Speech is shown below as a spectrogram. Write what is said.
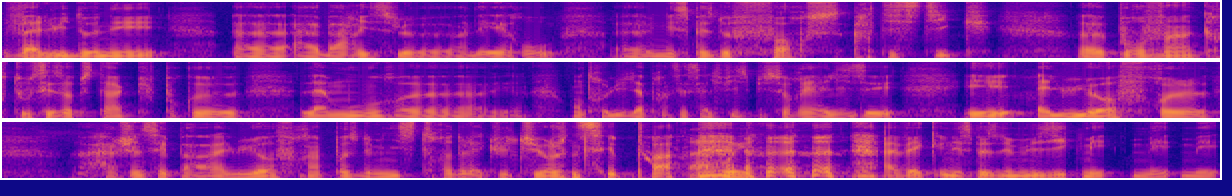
va lui donner à Baris, le, un des héros, une espèce de force artistique pour vaincre tous ces obstacles, pour que l'amour euh, entre lui et la princesse Alphys puisse se réaliser. Et elle lui offre euh, je ne sais pas, elle lui offre un poste de ministre de la Culture, je ne sais pas. Ah oui. Avec une espèce de musique, mais, mais, mais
